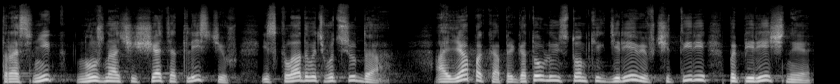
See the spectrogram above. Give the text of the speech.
тростник нужно очищать от листьев и складывать вот сюда», а я пока приготовлю из тонких деревьев четыре поперечные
